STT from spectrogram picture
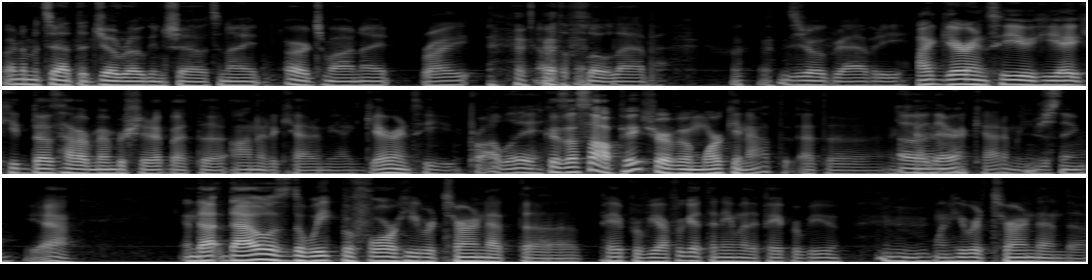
Run him at the Joe Rogan show tonight or tomorrow night right? or at the Float Lab. Zero gravity. I guarantee you, he he does have a membership at the Onnit Academy. I guarantee you. Probably. Because I saw a picture of him working out at the Oh, academy, there? academy. Interesting. Yeah. And that that was the week before he returned at the pay per view. I forget the name of the pay per view hmm when he returned and uh,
